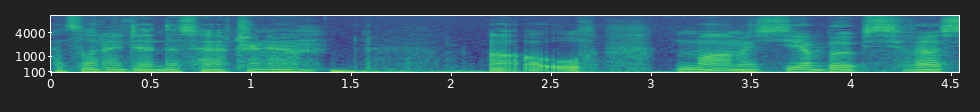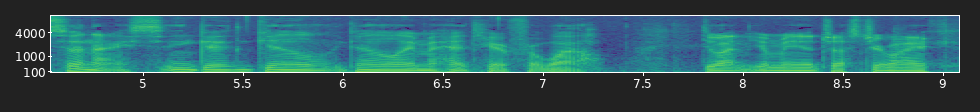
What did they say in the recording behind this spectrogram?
That's what I did this afternoon. Oh, mom, your boobs feel so nice. I'm gonna, gonna, gonna lay my head here for a while. Do you want, you want me to adjust your mic?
